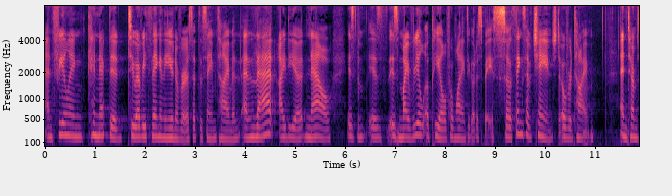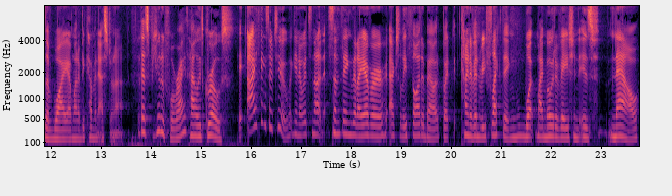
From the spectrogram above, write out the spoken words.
and feeling connected to everything in the universe at the same time. And and that idea now is the is is my real appeal for wanting to go to space. So things have changed over time in terms of why I want to become an astronaut but that's beautiful, right? How it grows. I think so too. You know, it's not something that I ever actually thought about, but kind of in reflecting what my motivation is now,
